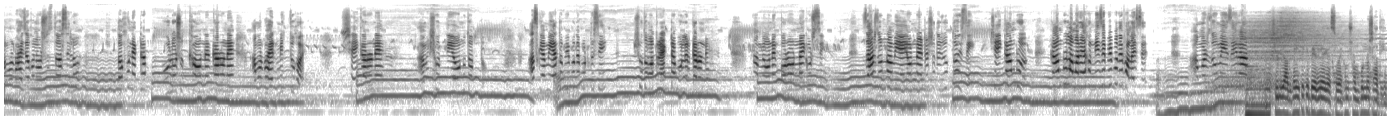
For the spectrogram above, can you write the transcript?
আমার ভাই যখন অসুস্থ ছিল তখন একটা ভুল ওষুধ খাওয়ানোর কারণে আমার ভাইয়ের মৃত্যু হয়। সেই কারণে আমি সত্যি অনুতপ্ত। আজকে আমি এত বিপদে পড়তেছি, শুধুমাত্র একটা ভুলের কারণে। আমি অনেক বড় অন্যায় করছি। যার জন্য আমি এই অন্যায়টার সাথে যুক্ত হয়েছি, সেই কামরুল। কামরুল আমার এখন নিজে বিপদে ফেলাইছে। আমার জমি, জিরা। শিলি রাজবাড়ি থেকে বের হয়ে গেছে এখন সম্পূর্ণ স্বাধীন।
